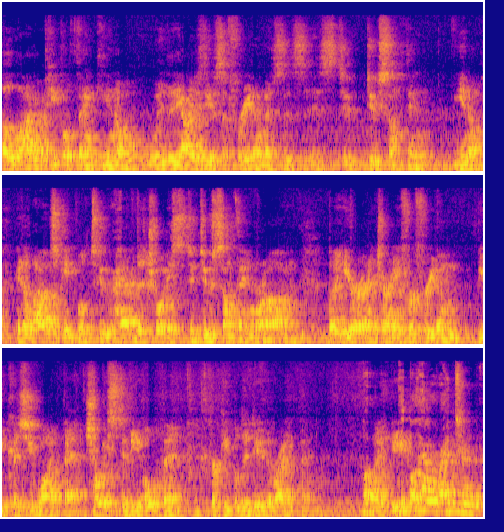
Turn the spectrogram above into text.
A lot of people think, you know, with the ideas of freedom is, is, is to do something, you know, it allows people to have the choice to do something wrong, But you're an attorney for freedom because you want that choice to be open for people to do the right thing. Well, Like people have a right to,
